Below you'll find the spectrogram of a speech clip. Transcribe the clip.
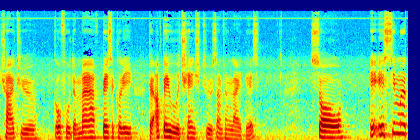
try to go through the math. Basically, the update will change to something like this. So it is similar.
